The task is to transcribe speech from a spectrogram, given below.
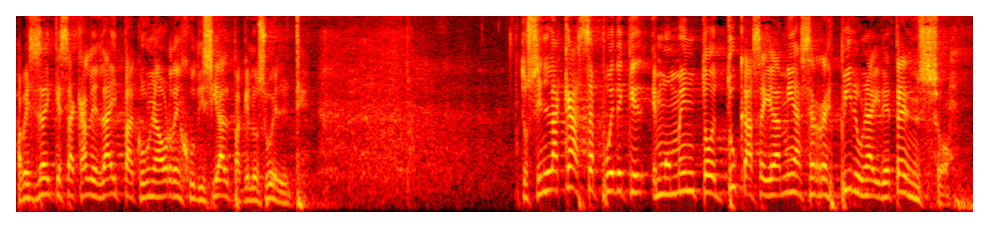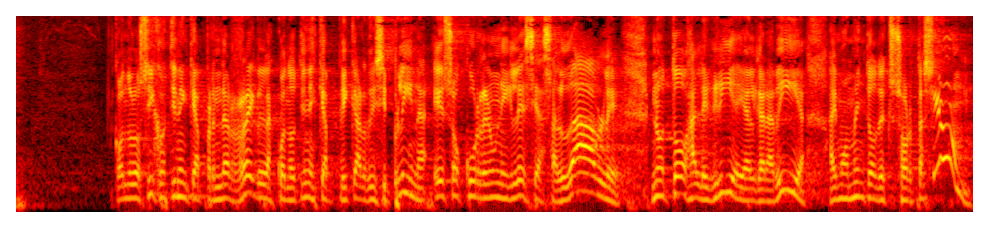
A veces hay que sacarle el iPad con una orden judicial para que lo suelte. Entonces en la casa puede que en momento de tu casa y la mía se respire un aire tenso. Cuando los hijos tienen que aprender reglas, cuando tienes que aplicar disciplina, eso ocurre en una iglesia saludable. No todo es alegría y algarabía. Hay momentos de exhortación.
